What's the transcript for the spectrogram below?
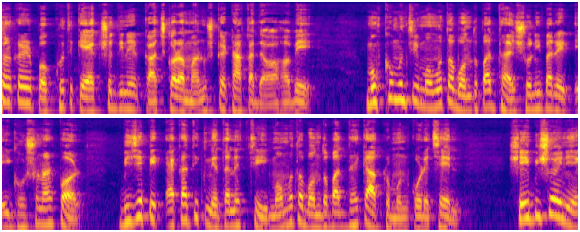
সরকারের পক্ষ থেকে একশো দিনের কাজ করা মানুষকে টাকা দেওয়া হবে। মুখ্যমন্ত্রী মমতা বন্দ্যোপাধ্যায় শনিবারের এই ঘোষণার পর বিজেপির একাধিক নেতানেত্রী মমতা বন্দ্যোপাধ্যায়কে আক্রমণ করেছেন। সেই বিষয় নিয়ে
